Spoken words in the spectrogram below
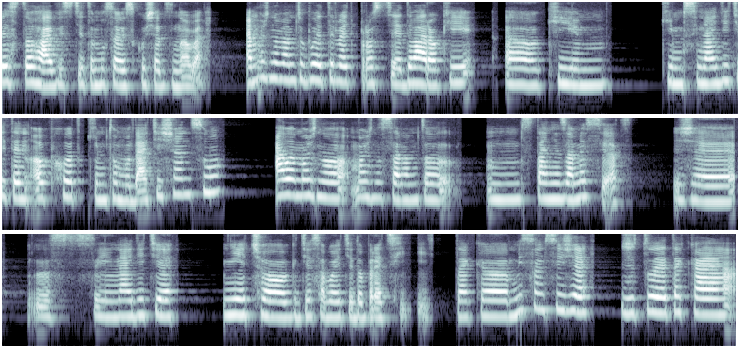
bez toho, aby ste to museli skúšať znova. A možno vám to bude trvať proste 2 roky uh, kým, kým si nájdete ten obchod, kým tomu dáte šancu, ale možno, možno sa vám to um, stane za mesiac, že si nájdete niečo, kde sa budete dobre cítiť. Tak uh, myslím si, že, že to je taká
